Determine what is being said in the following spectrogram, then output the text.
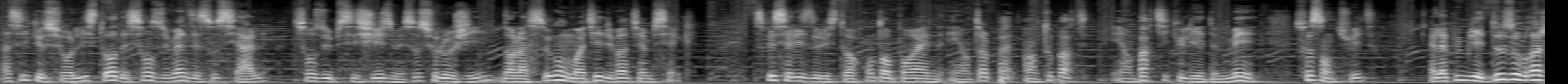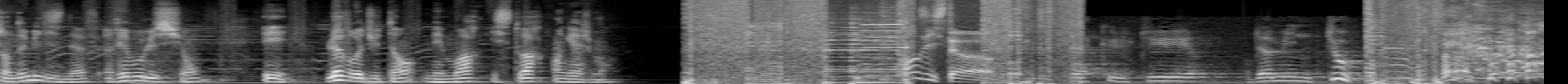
ainsi que sur l'histoire des sciences humaines et sociales, sciences du psychisme et sociologie, dans la seconde moitié du XXe siècle. Spécialiste de l'histoire contemporaine et en, et en particulier de mai 68, elle a publié deux ouvrages en 2019, Révolution et L'œuvre du temps, Mémoire, Histoire, Engagement. Transistor La culture domine tout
